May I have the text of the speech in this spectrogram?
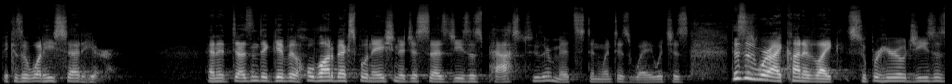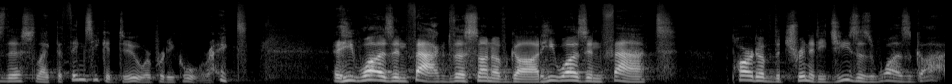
because of what he said here. And it doesn't give it a whole lot of explanation. It just says Jesus passed through their midst and went his way, which is, this is where I kind of like superhero Jesus this. Like the things he could do were pretty cool, right? He was, in fact, the Son of God. He was, in fact, part of the Trinity. Jesus was God.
